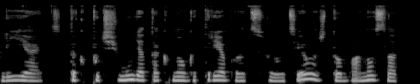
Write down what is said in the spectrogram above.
влиять. Так почему я так много требую от своего тела, чтобы оно соответствовало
